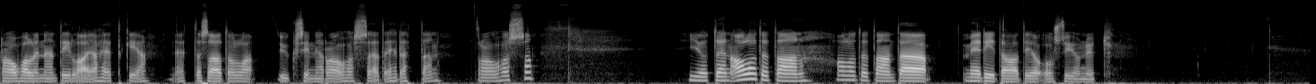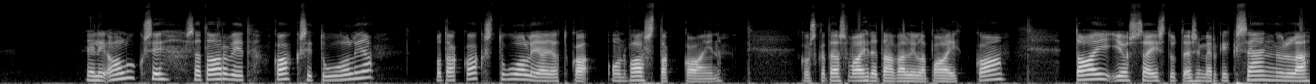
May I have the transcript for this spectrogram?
rauhallinen tila ja hetkiä, että saat olla yksin ja rauhassa ja tehdä tämän rauhassa. Joten aloitetaan, aloitetaan tämä meditaatio-osio nyt. Eli aluksi sä tarvit kaksi tuolia. Ota kaksi tuolia, jotka on vastakkain, koska tässä vaihdetaan välillä paikkaa. Tai jos sä istut esimerkiksi sängyllä,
